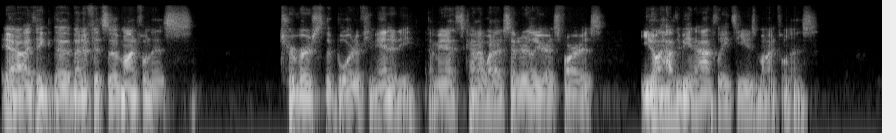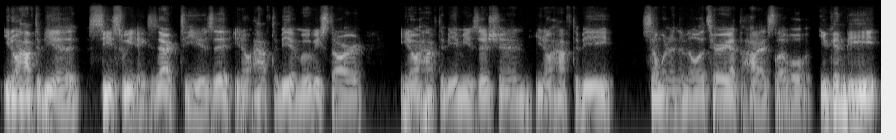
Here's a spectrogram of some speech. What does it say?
Yeah, I think the benefits of mindfulness traverse the board of humanity. I mean, that's kind of what I've said earlier as far as you don't have to be an athlete to use mindfulness. You don't have to be a C suite exec to use it. You don't have to be a movie star. You don't have to be a musician. You don't have to be someone in the military at the highest level. You can be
